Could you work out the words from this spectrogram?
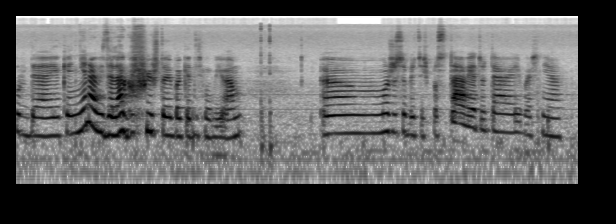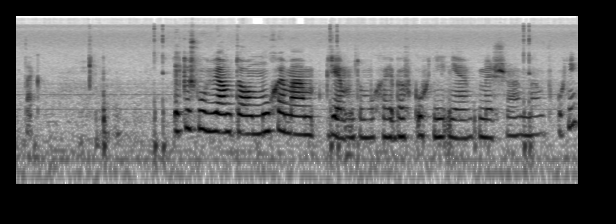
Kurde, jak ja nienawidzę lagów, już to chyba kiedyś mówiłam. Um, może sobie coś postawię tutaj, właśnie tak. Jak już mówiłam, to muchę mam. Gdzie mam tą muchę? Chyba w kuchni. Nie, mysza mam w kuchni.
